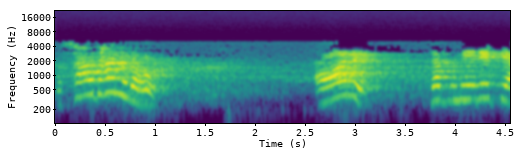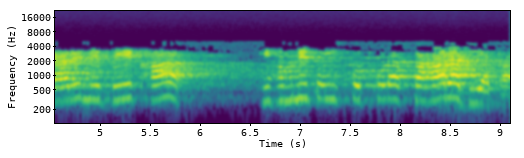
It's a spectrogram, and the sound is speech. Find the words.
तो सावधान रहो। और जब मेरे प्यारे ने देखा कि हमने तो इसको थोड़ा सहारा दिया था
